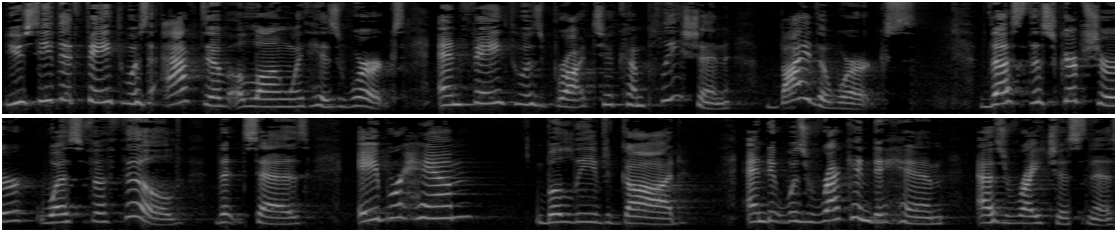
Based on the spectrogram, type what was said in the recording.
You see that faith was active along with his works, and faith was brought to completion by the works. Thus, the scripture was fulfilled that says, Abraham believed God, and it was reckoned to him as righteousness,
